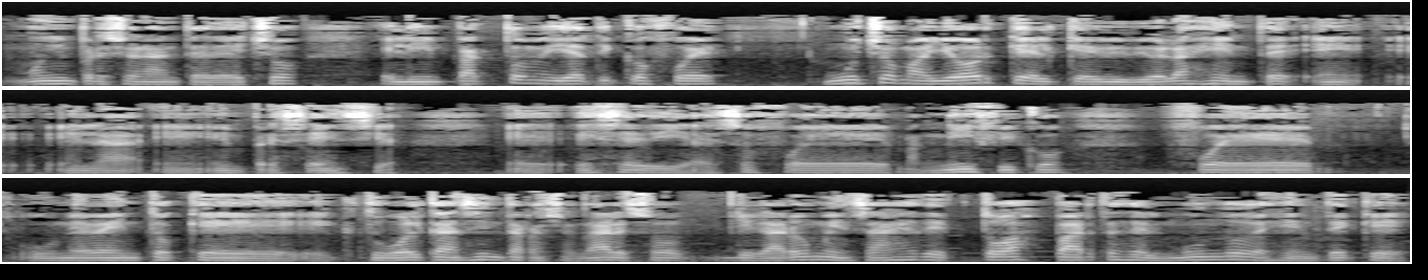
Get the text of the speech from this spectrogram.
muy impresionante. De hecho, el impacto mediático fue mucho mayor que el que vivió la gente en, la, en presencia eh, ese día. Eso fue magnífico. Fue un evento que tuvo alcance internacional. Eso llegaron mensajes de todas partes del mundo de gente que,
